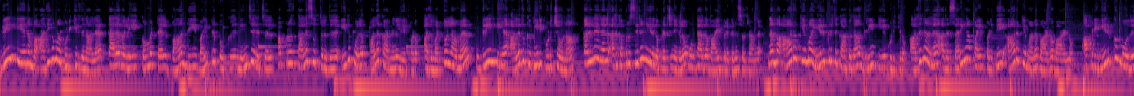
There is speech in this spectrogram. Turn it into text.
கிரீன் டீயை நம்ம அதிகமா குடிக்கிறதுனால தலைவலி கொமட்டல் வாந்தி வயிற்று வயிற்றுப்போக்கு நெஞ்செரிச்சல் அப்புறம் தலை சுத்துறது இது போல பல காரணங்கள் ஏற்படும். அது மட்டும் இல்லாம கிரீன் டீயை அளவுக்கு மீறி குடிச்சோம்னா கல்லீரல் அதுக்கப்புறம் சிறுநீரக பிரச்சனைகளும் உண்டாக வாய்ப்பு இருக்குன்னு சொல்றாங்க. நம்ம ஆரோக்கியமா இருக்கிறதுக்காக தான் கிரீன் டீயை குடிக்கிறோம். அதனால அதை சரியா பயன்படுத்தி ஆரோக்கியமான வாழ்வை வாழணும். அப்படி இருக்கும்போது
